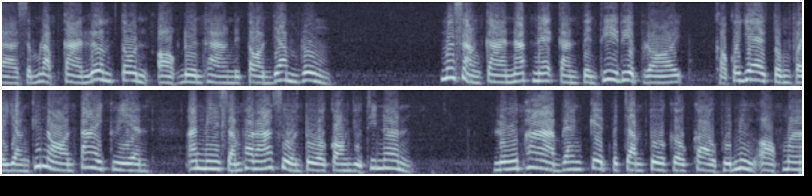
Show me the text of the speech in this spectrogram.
ลาสำหรับการเริ่มต้นออกเดินทางในตอนย่ำรุ่ง เมื่อสั่งการนัดแนะกันเป็นที่เรียบร้อย เขาก็แยกตรงไปยังที่นอนใต้เกวียน อันมีสัมภาระส่วนตัวกองอยู่ที่นั่น หรือผ้าแบงเกตประจำตัวเก่าๆผืนหนึ่งออกมา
